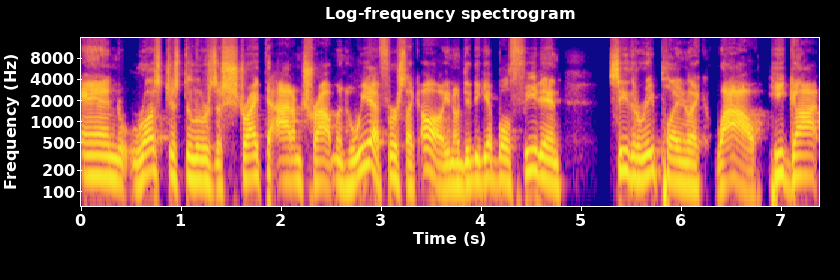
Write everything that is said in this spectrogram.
And Russ just delivers a strike to Adam Trautman, who we at first like, oh, you know, did he get both feet in? See the replay and you're like, wow, he got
